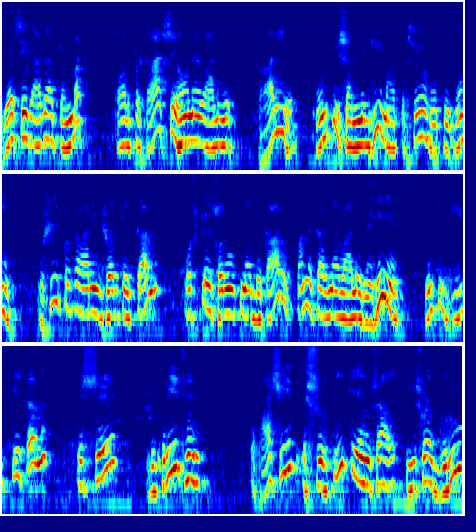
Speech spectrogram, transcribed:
जैसे राजा चुंबक और प्रकाश से होने वाले कार्य उनकी सन्निधि मात्र से होते हैं। उसी प्रकार ईश्वर के कर्म उसके स्वरूप में विकार उत्पन्न करने वाले नहीं हैं, किंतु जीव के कर्म इससे विपरीत हैं। उपासित श्रुति के अनुसार ईश्वर गुरु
